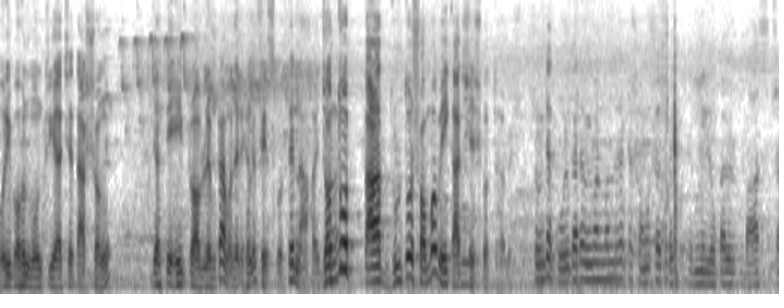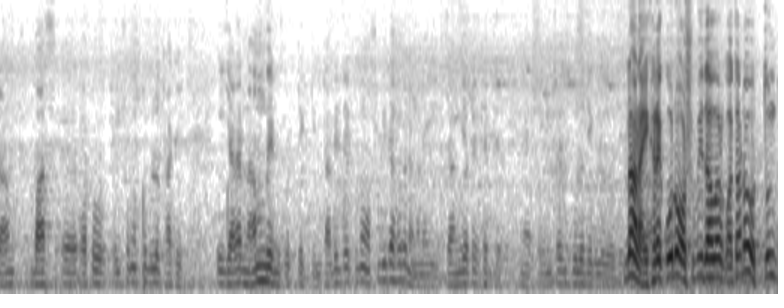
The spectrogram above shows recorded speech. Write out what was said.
পরিবহন মন্ত্রী আছে তার সঙ্গে যাতে এই প্রবলেমটা আমাদের এখানে ফেস করতে না হয়। যত তারা দ্রুত সম্ভব এই কাজ শেষ করতে হবে। সবিতা, কলকাতা বিমানবন্দরে একটা সমস্যা হচ্ছে এমনি local bus tram bus auto এই সমস্তগুলো থাকে। এই যারা নামবেন প্রত্যেক দিন তাদের যে কোনো অসুবিধা হবে না? মানে এই যানজটের ক্ষেত্রে মানে ইন্স্যুরেন্সগুলো যেগুলো রয়েছে। না না এখানে কোনো অসুবিধা হওয়ার কথা না অত্যন্ত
